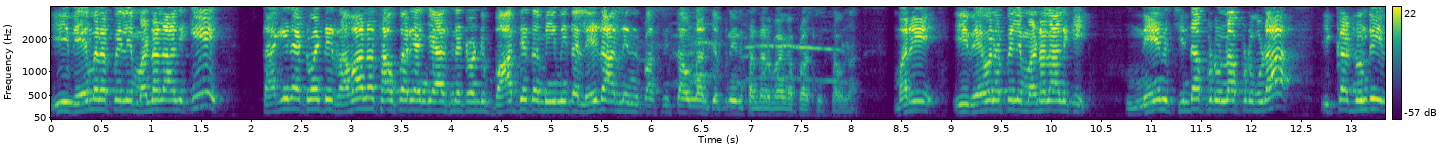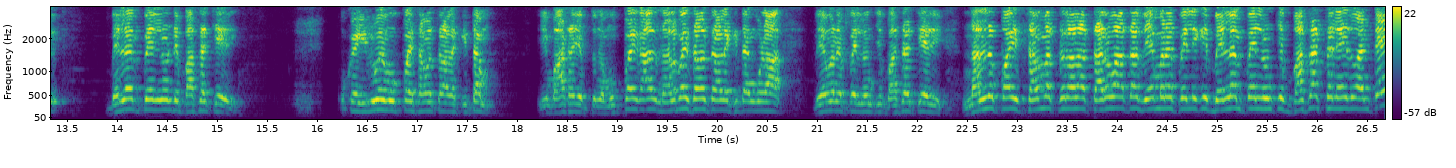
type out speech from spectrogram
ఈ వేమనపల్లి మండలానికి తగినటువంటి రవాణా సౌకర్యం చేయాల్సినటువంటి బాధ్యత మీ మీద లేదా అని నేను ప్రశ్నిస్తా ఉన్నా అని చెప్పి నేను సందర్భంగా ప్రశ్నిస్తా ఉన్నా. మరి ఈ వేమనపల్లి మండలానికి నేను చిన్నప్పుడు ఉన్నప్పుడు కూడా ఇక్కడ నుండి బెల్లంపల్లి నుండి బస్ వచ్చేది. ఒక ఇరవై ముప్పై సంవత్సరాల క్రితం ఈ మాట చెప్తున్నా. ముప్పై కాదు నలభై సంవత్సరాల క్రితం కూడా వేమనపల్లి నుంచి బస్ వచ్చేది. నలభై సంవత్సరాల తర్వాత వేమనపల్లికి బెల్లంపల్లి నుంచి బస్ వస్తలేదు అంటే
